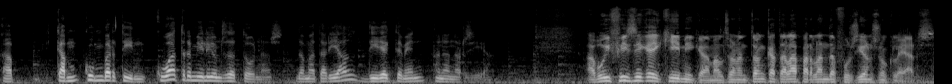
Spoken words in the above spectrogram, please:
eh, convertint 4 milions de tones de material directament en energia. Avui física i química, amb el Joan Anton Català parlant de fusions nuclears.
